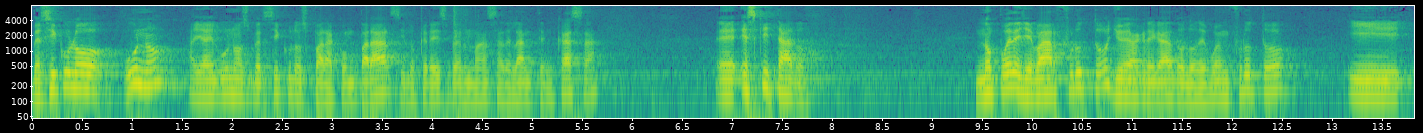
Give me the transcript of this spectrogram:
Versículo 1, hay algunos versículos para comparar, si lo queréis ver más adelante en casa. Eh, es quitado. No puede llevar fruto, yo he agregado lo de buen fruto, y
